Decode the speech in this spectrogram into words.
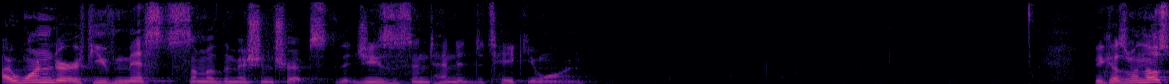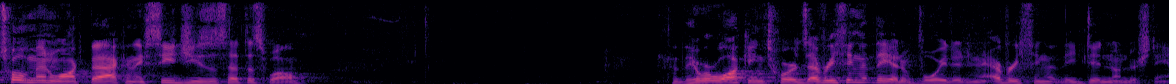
I wonder if you've missed some of the mission trips that Jesus intended to take you on. Because when those 12 men walked back and they see Jesus at this well, they were walking towards everything that they had avoided and everything that they didn't understand.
